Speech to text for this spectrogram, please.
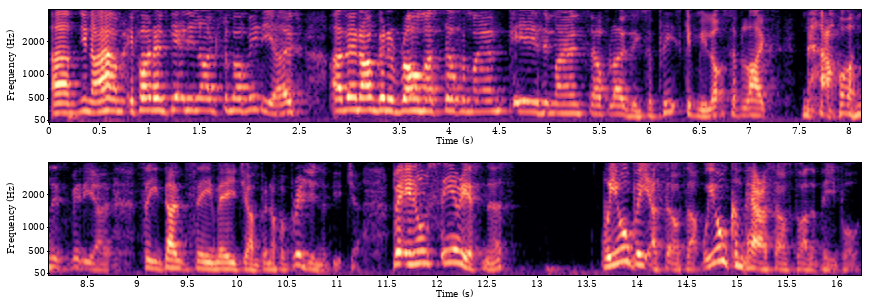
Um, you know, if I don't get any likes on my videos, uh, then I'm going to roll myself in my own tears, in my own self-loathing. So please give me lots of likes now on this video so you don't see me jumping off a bridge in the future. But in all seriousness, we all beat ourselves up. We all compare ourselves to other people.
